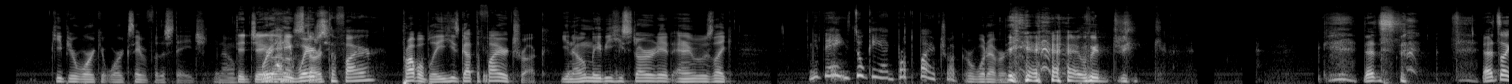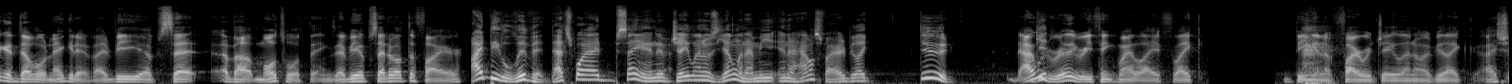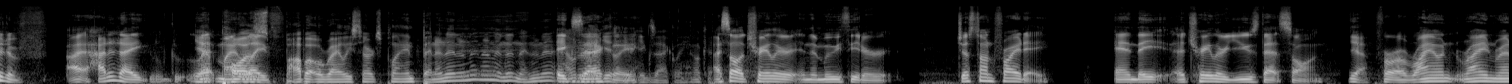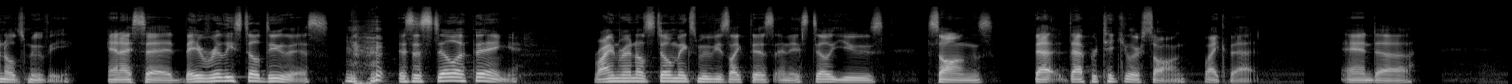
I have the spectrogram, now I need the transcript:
keep your work at work, save it for the stage. You know, Did Jay Where- Leno hey, start where's the fire? probably he's got the fire truck. You know, maybe he started it and it was like, "Hey, it's okay, I brought the fire truck or whatever. Yeah, would. That's that's like a double negative. I'd be upset about multiple things. I'd be upset about the fire. I'd be livid. That's why I'm saying if Jay Leno's yelling at me in a house fire, I'd be like, dude, I would really rethink my life, like being in a fire with Jay Leno. I'd be like, I should have. I how did I let my pause, life? Baba O'Riley starts playing. How did I get Exactly. Exactly. Okay. I saw a trailer in the movie theater just on Friday, and they a trailer used that song. Yeah. for a Ryan Ryan Reynolds movie, and I said they really still do this. this is still a thing. Ryan Reynolds still makes movies like this, and they still use songs that that particular song like that, and uh,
